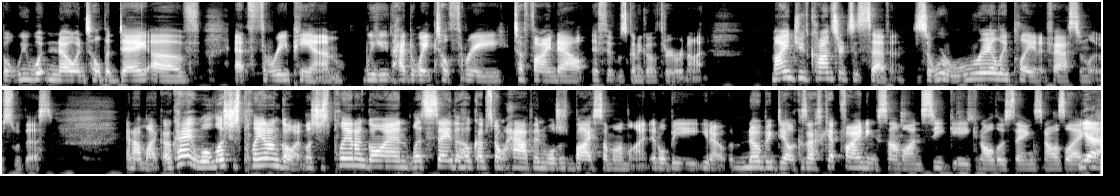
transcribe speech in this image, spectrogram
But we wouldn't know until the day of at 3 p.m. We had to wait till 3 to find out if it was going to go through or not. Mind you, the concert's at 7. So we're really playing it fast and loose with this. And I'm like, okay, well, let's just plan on going. Let's just plan on going. Let's say the hookups don't happen. We'll just buy some online. It'll be, you know, no big deal. Cause I kept finding some on SeatGeek and all those things. And I was like, yeah,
